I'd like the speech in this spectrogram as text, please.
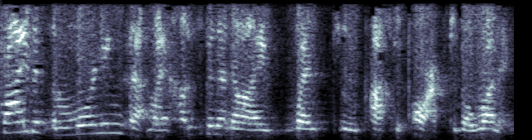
tried it the morning that my husband and I went to Prospect Park to go running.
